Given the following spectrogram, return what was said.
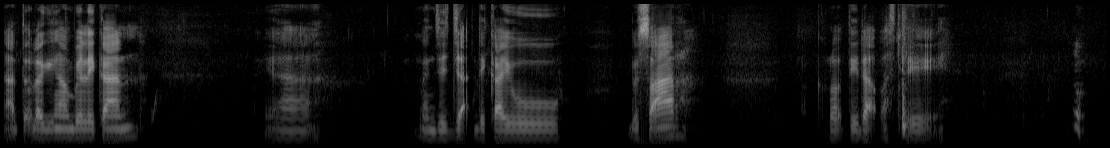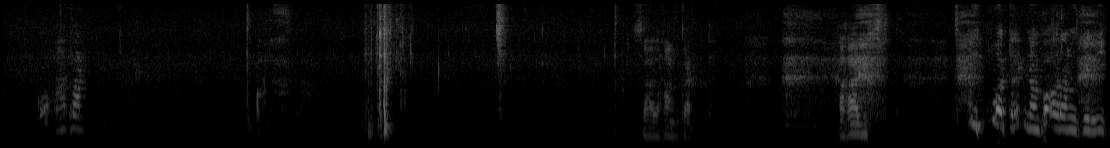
Atuk lagi ngambil ikan. Ya. Menjejak di kayu besar. Kalau tidak pasti Salah angkat. Habis. Potret nampak orang sini.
